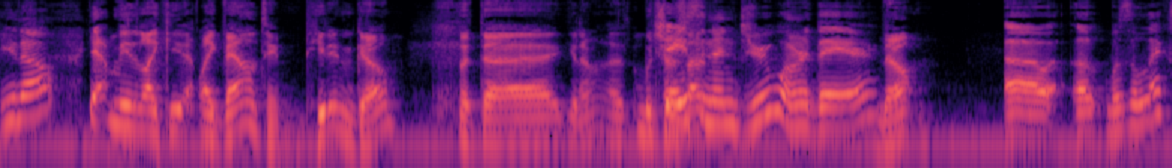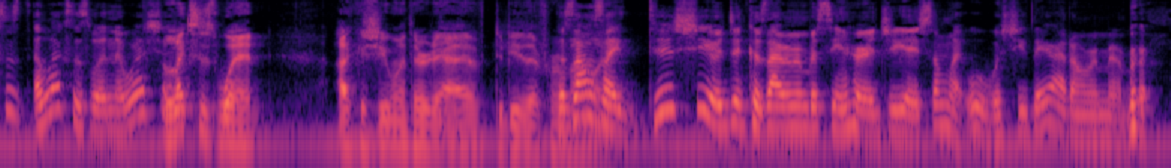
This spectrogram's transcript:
You know, Yeah, I mean, like like Valentine, he didn't go, but uh, you know, uh, which was- Jason and Drew weren't there. no, Uh, uh, was Alexis? Alexis wasn't there? Was she? Alexis went because she went there to, uh, to be there for. Because I was like, did she or did? Because I remember seeing her at GH. So I'm like, oh, was she there? I don't remember.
